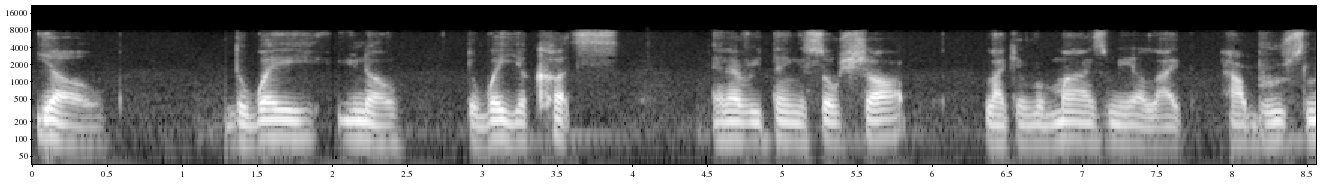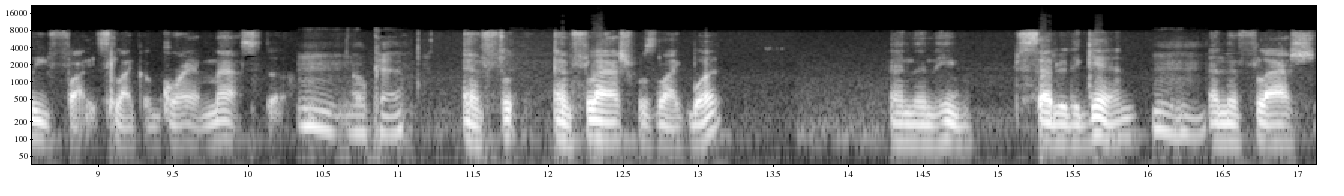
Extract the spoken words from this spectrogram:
"Yo, the way you know, the way your cuts and everything is so sharp, like it reminds me of like how Bruce Lee fights like a grandmaster." Mm, okay. And Fl- and Flash was like, "What?" And then he said it again, hmm and then Flash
